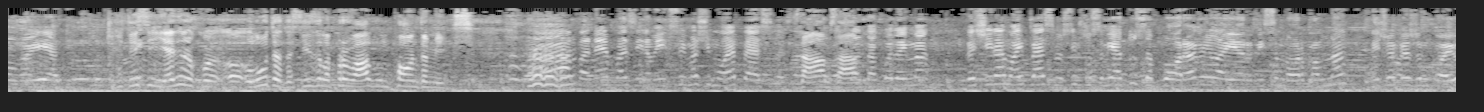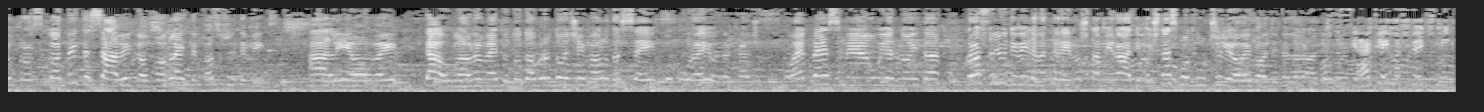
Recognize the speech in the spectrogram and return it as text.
Ovaj, eto. Čekaj, ti si jedino ko uh, luta da si izdala prvi album pa onda miks. A, pa ne, pazi, na mixu imaš i moje pesme. znaš, Znam, znam. Tako da ima većina mojih pesma, s tim što sam jednu zaboravila jer nisam normalna. Neću da kažem koju, prosto kontajte sami, kao pogledajte, poslušajte mix. Ali, ovaj, da, uglavnom, eto, to dobro dođe i malo da se i poguraju, da kažem, u moje pesme, a ujedno i da prosto ljudi vide na terenu šta mi radimo i šta smo odlučili ove godine da radimo. Ti rekla imaš već mix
